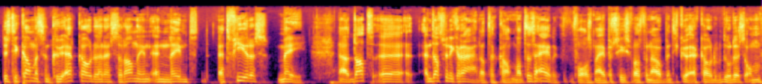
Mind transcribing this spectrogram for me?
Dus die kan met zijn QR-code een restaurant in en neemt het virus mee. Nou, dat, uh, en dat vind ik raar dat dat kan. Want dat is eigenlijk volgens mij precies wat we nou met die QR-code bedoelen... is om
